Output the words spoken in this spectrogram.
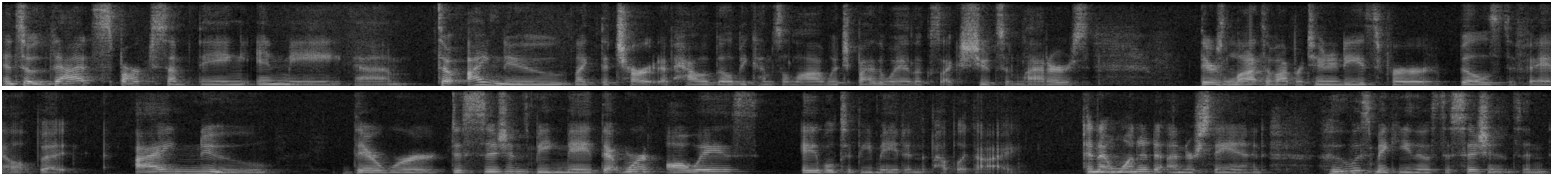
And so that sparked something in me. Um, so I knew like the chart of how a bill becomes a law, which by the way looks like chutes and ladders. There's lots of opportunities for bills to fail, but I knew there were decisions being made that weren't always able to be made in the public eye. And I wanted to understand who was making those decisions and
